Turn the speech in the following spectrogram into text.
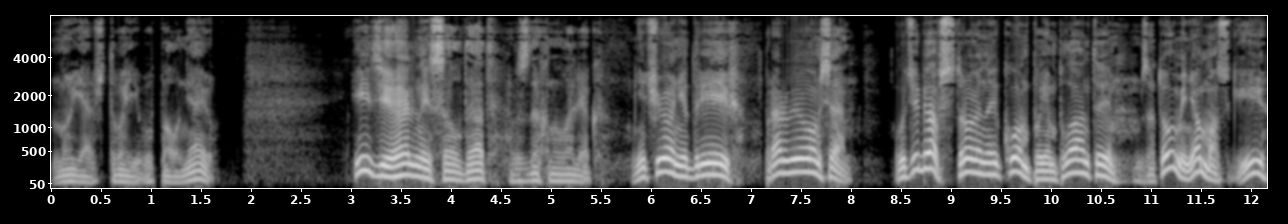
Ну, я ж твои выполняю. Идеальный солдат, вздохнул Олег. Ничего, не дрейфь, прорвемся. У тебя встроенные компы, импланты, зато у меня мозги,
